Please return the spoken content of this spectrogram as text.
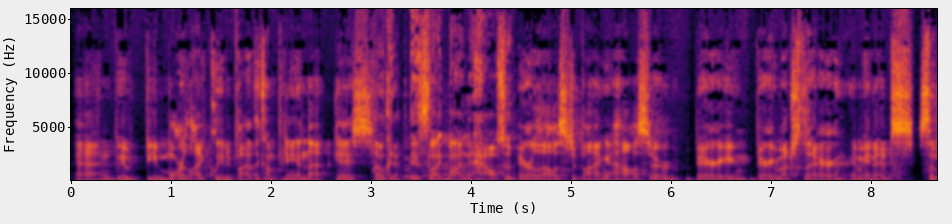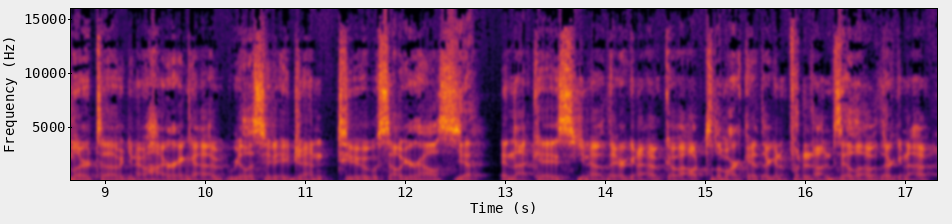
and we would be more likely to buy the company in that case. Okay, it's like buying a house. The parallels to buying a house are very, very much there. I mean, it's similar to, you know, hiring a real estate agent to sell your house. Yeah. In that case, you know, they're going to go out to the market. They're going to put it on Zillow. They're going to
